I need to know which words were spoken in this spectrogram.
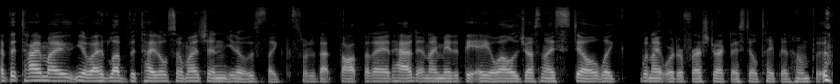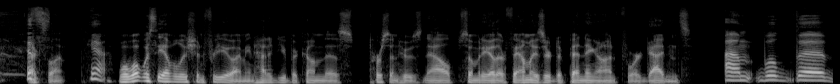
At the time, I you know I had loved the title so much, and you know it was like sort of that thought that I had had, and I made it the AOL address, and I still like when I order Fresh Direct, I still type in home food. Excellent. yeah. Well, what was the evolution for you? I mean, how did you become this person who's now so many other families are depending on for guidance? Um, well, the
